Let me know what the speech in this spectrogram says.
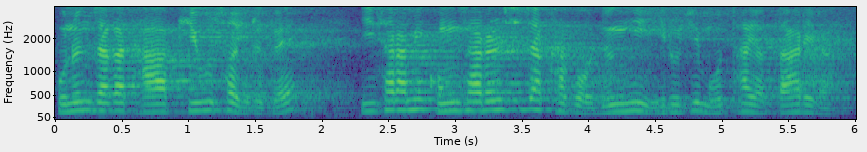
보는 자가 다 비웃어 이르되 이 사람이 공사를 시작하고 능히 이루지 못하였다 하리라.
